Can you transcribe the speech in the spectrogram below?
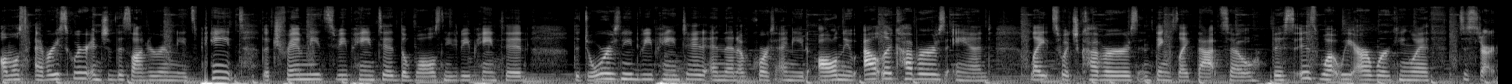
almost every square inch of this laundry room needs paint. The trim needs to be painted, the walls need to be painted, the doors need to be painted, and then of course I need all new outlet covers and light switch covers and things like that. So this is what we are working with to start.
